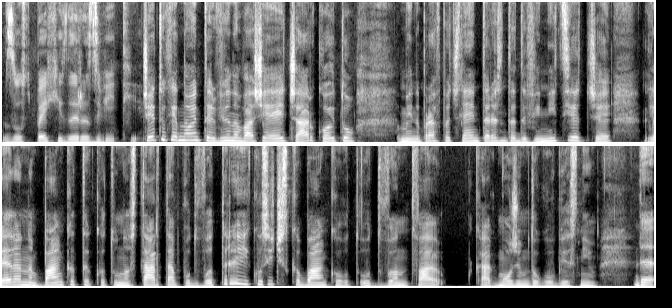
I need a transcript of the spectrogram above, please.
за успех и за развитие. Четох едно интервю на вашия HR, който ми направи впечатление интересната дефиниция, че гледа на банката като на стартап отвътре и класическа банка от, отвън. Това как можем да го обясним? Да,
